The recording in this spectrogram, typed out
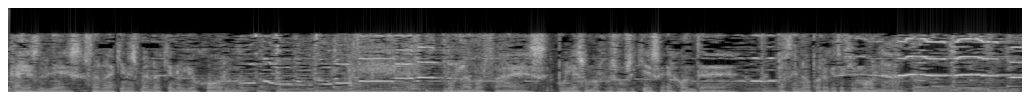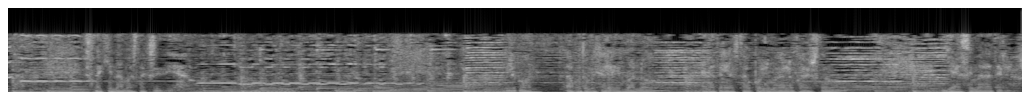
Καλές δουλειές στον ανακαινισμένο καινούριο χώρο. Πολλά όμορφες, πολλές όμορφες μουσικές έρχονται το φθινόπωρο και το χειμώνα στα κοινά μας ταξίδια. Λοιπόν, από το Μιχάλη Γερμανό, ένα τελευταίο πολύ μεγάλο ευχαριστώ. Για σήμερα τέλος.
